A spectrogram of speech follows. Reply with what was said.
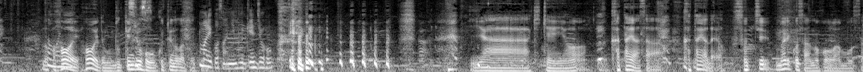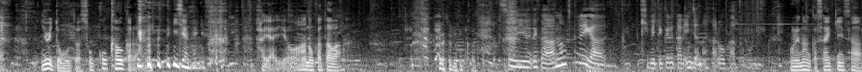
なんかハワイハワイでも物件情報送ってなかったっけ？マリコさんに物件情報送って いやー危険よ。片やさ片やだよ。そっちマリコさんの方はもうさ良いと思ったら速攻買うからね いいじゃないですか。早いよあの方は。そういうだからあの二人が決めてくれたらいいんじゃなかろうかと思う俺なんか最近さ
